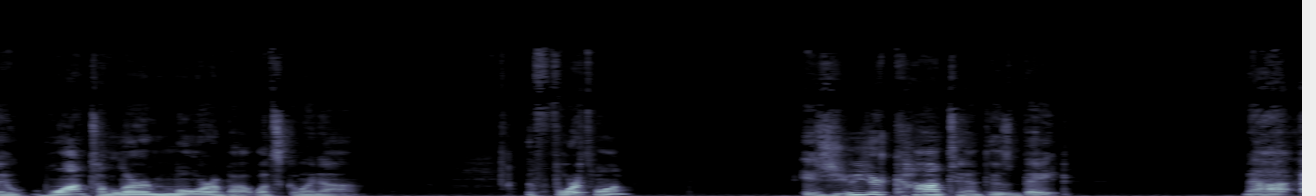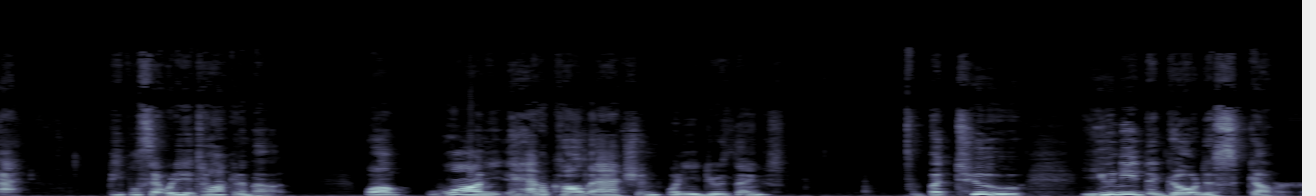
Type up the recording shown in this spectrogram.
They want to learn more about what's going on. The fourth one is use your content as bait. Now, I, people say, what are you talking about? Well, one, have a call to action when you do things. But two, you need to go discover,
